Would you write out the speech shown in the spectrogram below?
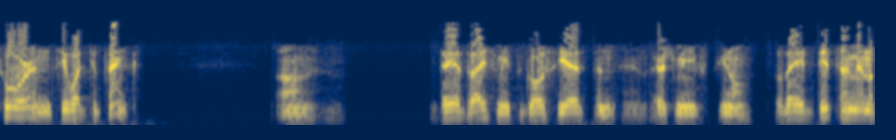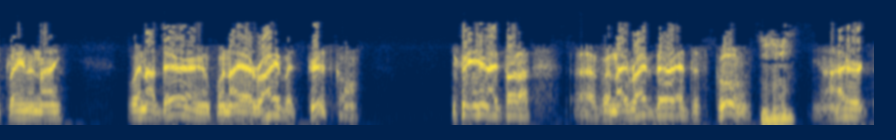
tour and see what you think, uh, they advised me to go see it and, and urged me, if, you know. So they did send me on the plane, and I went out there. And when I arrived at Criss Cole, man, I thought uh, uh, when I arrived there at the school, hmm you know, I heard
